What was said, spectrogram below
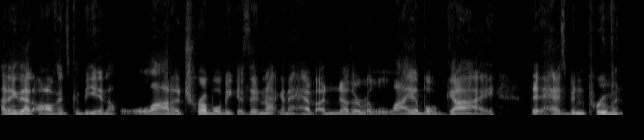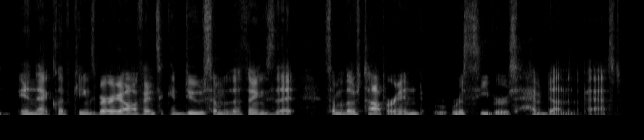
I think that offense could be in a lot of trouble because they're not going to have another reliable guy that has been proven in that Cliff Kingsbury offense and can do some of the things that some of those topper end receivers have done in the past.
